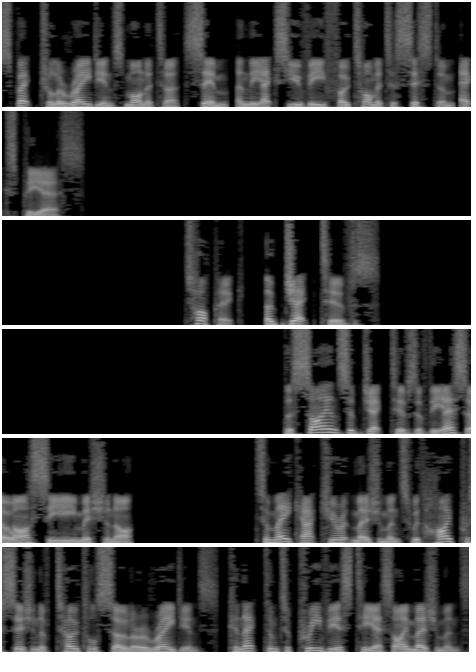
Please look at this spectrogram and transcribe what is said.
Spectral Irradiance Monitor SIM, and the XUV Photometer System XPS. Topic: Objectives The science objectives of the SORCE mission are to make accurate measurements with high precision of total solar irradiance, connect them to previous TSI measurements,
